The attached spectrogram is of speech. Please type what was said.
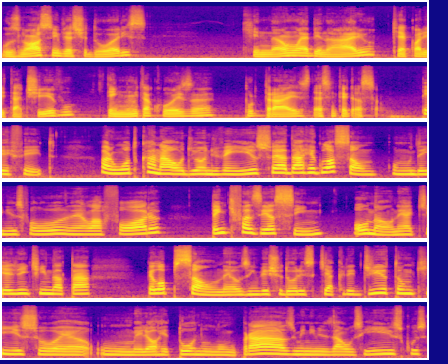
os nossos investidores que não é binário, que é qualitativo, que tem muita coisa por trás dessa integração. Perfeito. Agora, um outro canal de onde vem isso é a da regulação. Como o Denise falou, né, lá fora tem que fazer assim ou não, né? Aqui a gente ainda está pela opção, né? Os investidores que acreditam que isso é um melhor retorno no longo prazo, minimizar os riscos,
